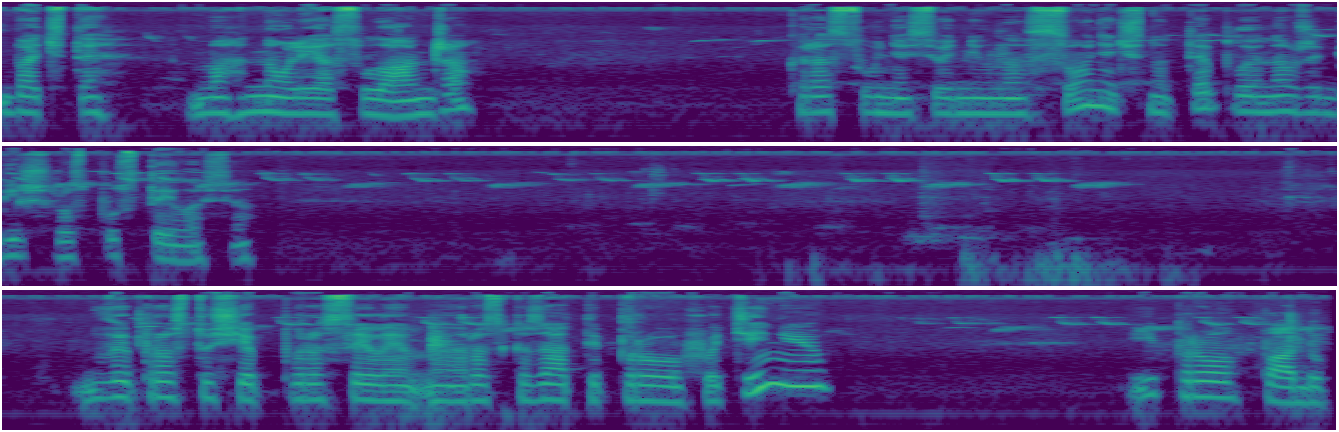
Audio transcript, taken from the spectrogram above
Бачите, магнолія суланджа. Красуня сьогодні у нас сонячно, тепло, і вона вже більш розпустилася. Ви просто ще просили розказати про фотінію і про падуб.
